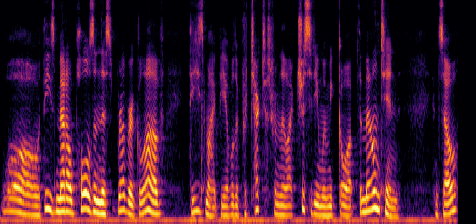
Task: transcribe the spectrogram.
Whoa, these metal poles and this rubber glove, these might be able to protect us from the electricity when we go up the mountain. And so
